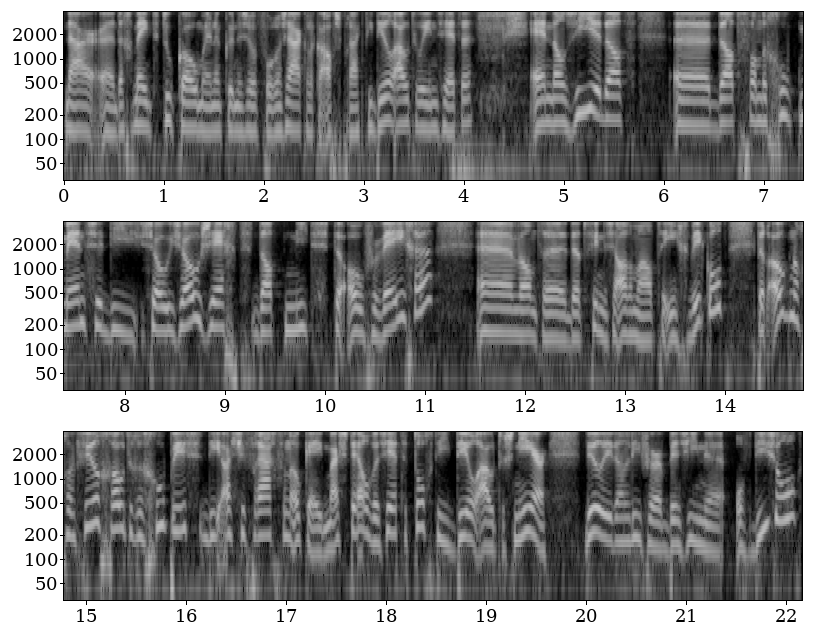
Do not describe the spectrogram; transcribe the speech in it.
naar uh, de gemeente toe komen. En dan kunnen ze voor een zakelijke afspraak die deelauto inzetten. En dan zie je dat, uh, dat van de groep mensen die sowieso zegt dat niet te overwegen. Uh, want dat vinden ze allemaal te ingewikkeld. Er ook nog een veel grotere groep is die als je vraagt van oké, maar stel we zetten toch die deelauto's neer. Wil je dan liever benzine of diesel?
